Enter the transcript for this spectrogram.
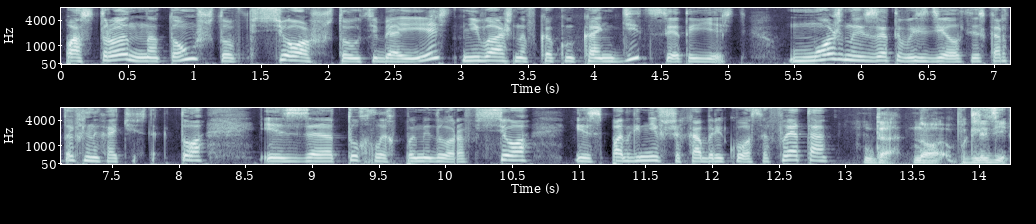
построена на том, что все, что у тебя есть, неважно в какой кондиции это есть, можно из этого сделать, из картофельных очисток, то из э, тухлых помидоров, все из подгнивших абрикосов. Это... Да, но погляди,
